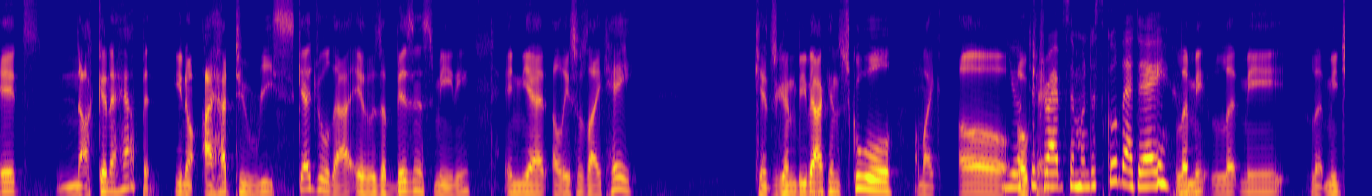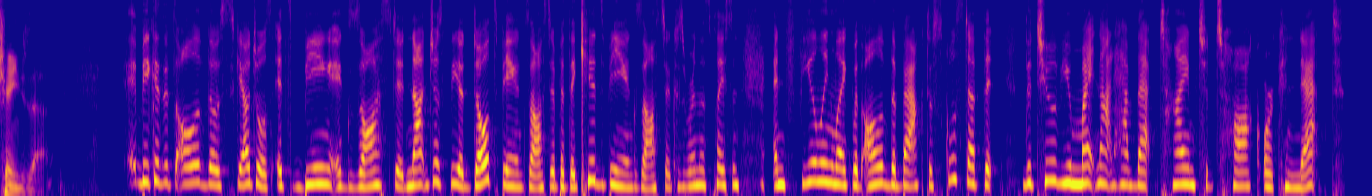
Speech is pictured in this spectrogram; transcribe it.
it's not going to happen. You know, I had to reschedule that. It was a business meeting, and yet Elise was like, "Hey, kids are going to be back in school." I'm like, "Oh, You have okay. to drive someone to school that day Let me let me let me change that." Eh, because it's all of those schedules. It's being exhausted, not just the adults being exhausted, but the kids being exhausted because we're in this place and, and feeling like with all of the back to school stuff that the two of you might not have that time to talk or connect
